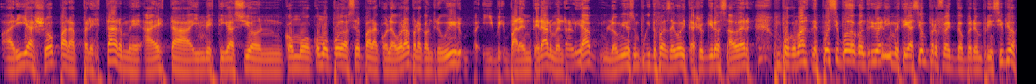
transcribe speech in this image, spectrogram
haría yo para prestarme a esta investigación? ¿Cómo, cómo puedo hacer para colaborar, para contribuir y para enterarme? En realidad, lo mío es un poquito más egoísta. Yo quiero saber un poco más. Después, si puedo contribuir a la investigación, perfecto. Pero en principio,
